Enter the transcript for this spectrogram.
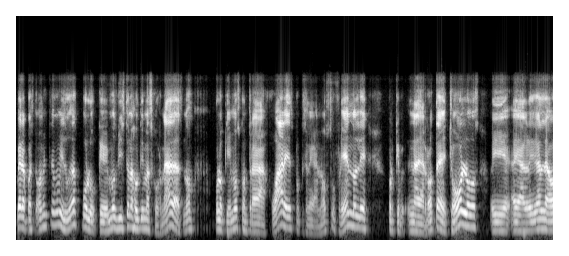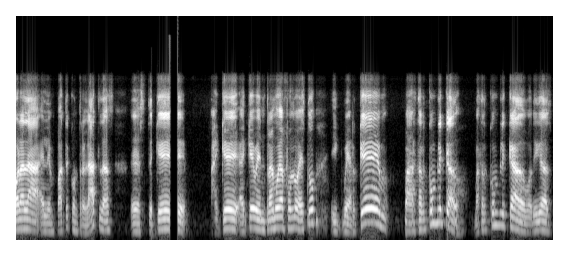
Pero pues obviamente tengo mis dudas por lo que hemos visto en las últimas jornadas, ¿no? Por lo que vimos contra Juárez, porque se le ganó sufriéndole, porque la derrota de Cholos, eh, agregarle ahora la, el empate contra el Atlas, este que hay que hay que entrar muy a fondo esto y ver que va a estar complicado, va a estar complicado, digas,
